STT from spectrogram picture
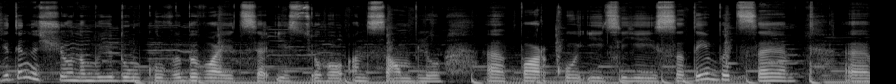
Єдине, що, на мою думку, вибивається із цього ансамблю е, парку і цієї садиби, це е,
